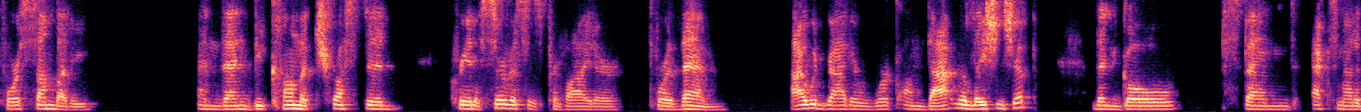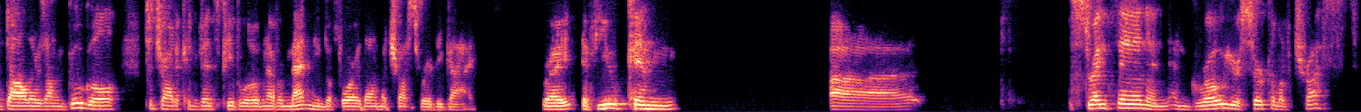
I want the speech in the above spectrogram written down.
for somebody and then become a trusted creative services provider for them. I would rather work on that relationship than go spend X amount of dollars on Google to try to convince people who have never met me before that I'm a trustworthy guy. Right. If you can uh, strengthen and, and grow your circle of trust,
